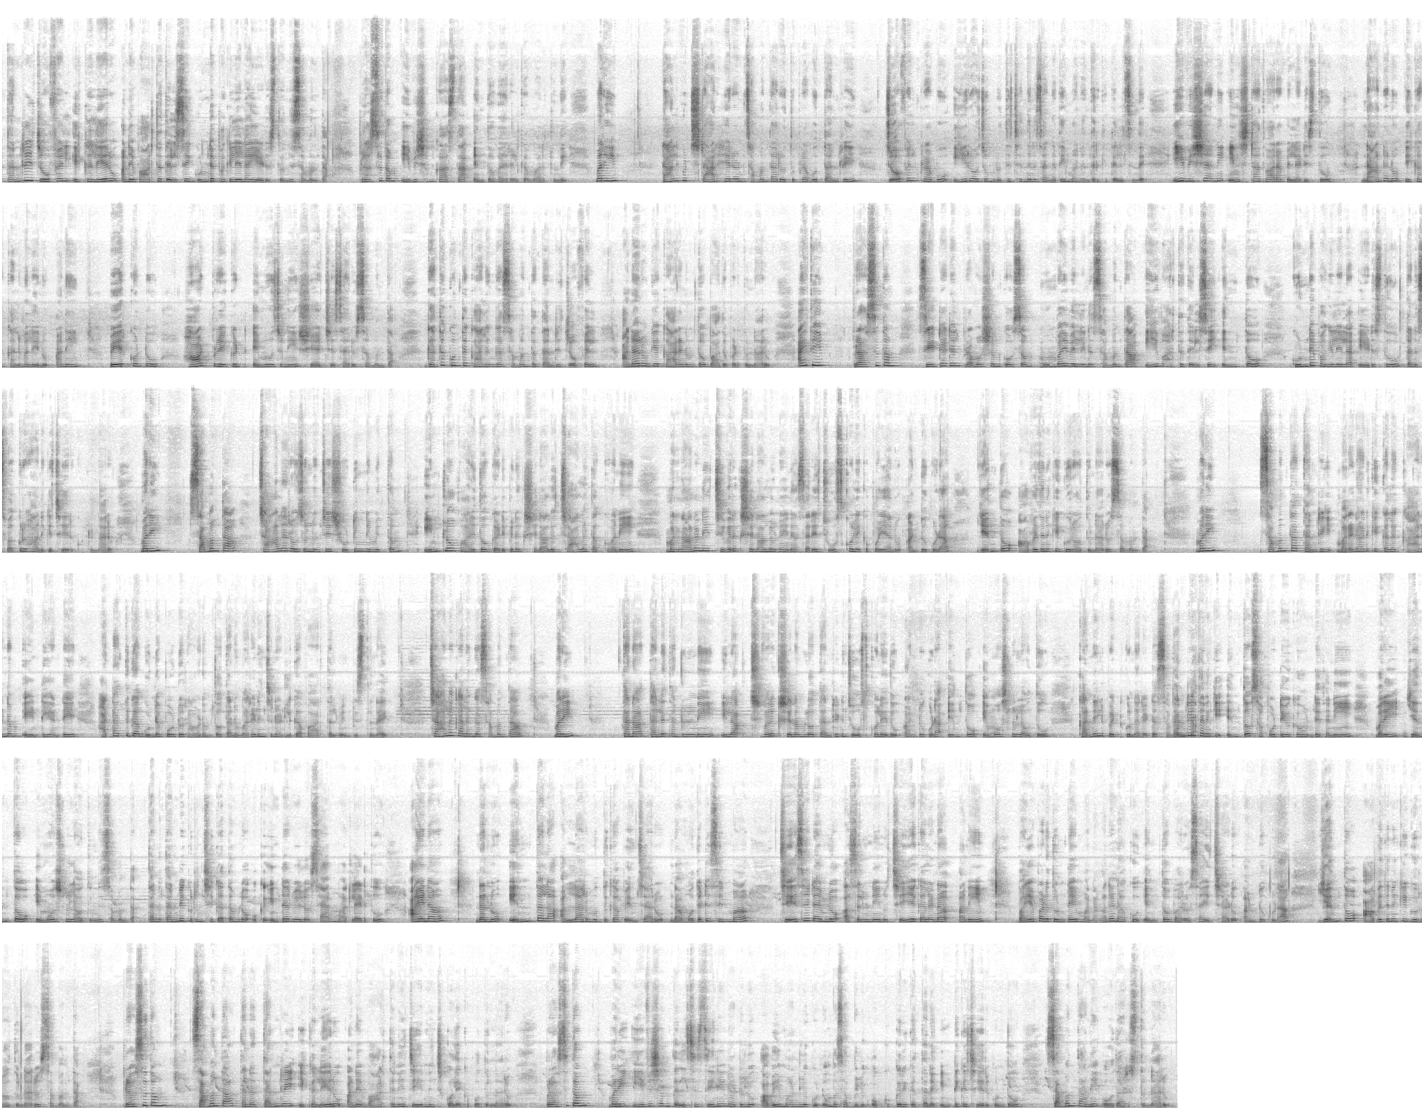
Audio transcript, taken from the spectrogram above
తండ్రి జోఫెల్ ఇక లేరు అనే వార్త తెలిసి గుండె పగిలేలా ఏడుస్తుంది సమంత. ప్రస్తుతం ఈ విషయం కాస్త ఎంతో వైరల్గా మారుతుంది. మరి Tollywood star heroine Samantha Ruthprabhu తండ్రి జోఫెల్ ప్రభు ఈ రోజు మృతి చెందిన సంగతి మనందరికీ తెలిసిందే. ఈ విషయాన్ని ఇన్స్టా ద్వారా వెల్లడిస్తూ నాన్నను ఇక కలవలేను అని పేర్కొంటూ హార్ట్ బ్రేక్డ్ ఎమోజ్ని షేర్ చేశారు సమంత. గత కొంతకాలంగా సమంత తండ్రి జోఫెల్ అనారోగ్య కారణంతో బాధపడుతున్నారు. అయితే ప్రస్తుతం సీటాడల్ ప్రమోషన్ కోసం ముంబై వెళ్ళిన సమంత ఈ వార్త తెలిసి ఎంతో గుండె పగిలేలా ఏడుస్తూ తన స్వగృహానికి చేరుకుంటున్నారు. మరి సమంత చాలా రోజుల నుంచి షూటింగ్ నిమిత్తం ఇంట్లో వారితో గడిపిన క్షణాలు చాలా తక్కువని మన నాన్నని చివరి క్షణాల్లోనైనా సరే చూసుకోలేకపోయాను అంటూ కూడా ఎంతో ఆవేదనకి గురవుతున్నారు సమంత. మరి సమంత తండ్రి మరణానికి గల కారణం ఏంటి అంటే హఠాత్తుగా గుండెపోటు రావడంతో తను మరణించినట్లుగా వార్తలు వినిపిస్తున్నాయి. చాలా కాలంగా సమంత మరి తన తల్లిదండ్రులని ఇలా చివరి క్షణంలో తండ్రిని చూసుకోలేదు అంటూ కూడా ఎంతో ఎమోషనల్ అవుతూ కన్నీళ్ళు పెట్టుకున్నారట సమంత. తండ్రి తనకి ఎంతో సపోర్టివ్గా ఉండేదని మరి ఎంతో ఎమోషనల్ అవుతుంది సమంత. తన తండ్రి గురించి గతంలో ఒక ఇంటర్వ్యూలో శామ్ మాట్లాడుతూ ఆయన నన్ను ఎంతలా అల్లారు ముద్దుగా పెంచారు. నా మొదటి సినిమా చేసే టైంలో అసలు నేను చేయగలనా అని భయపడుతుంటే మా నాన్న నాకు ఎంతో భరోసా ఇచ్చాడు అంటూ కూడా ఎంతో ఆవేదనకి గురవుతున్నారు సమంత. ప్రస్తుతం సమంత తన తండ్రి ఇక లేరు అనే వార్తని జీర్ణించుకోలేకపోతున్నారు. ప్రస్తుతం మరి ఈ విషయం తెలిసి సినీ నటులు అభిమానులు కుటుంబ సభ్యులు ఒక్కొక్కరిగా తన ఇంటికి చేరుకుంటూ సమంతాని ఓదారుస్తున్నారు.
